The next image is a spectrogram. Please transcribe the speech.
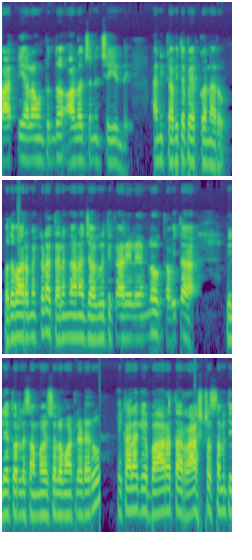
పార్టీ ఎలా ఉంటుందో ఆలోచన చేయండి అని కవిత పేర్కొన్నారు. బుధవారం ఇక్కడ తెలంగాణ జాగృతి కార్యాలయంలో కవిత విలేకరుల సమావేశంలో మాట్లాడారు. ఇక అలాగే భారత రాష్ట్ర సమితి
